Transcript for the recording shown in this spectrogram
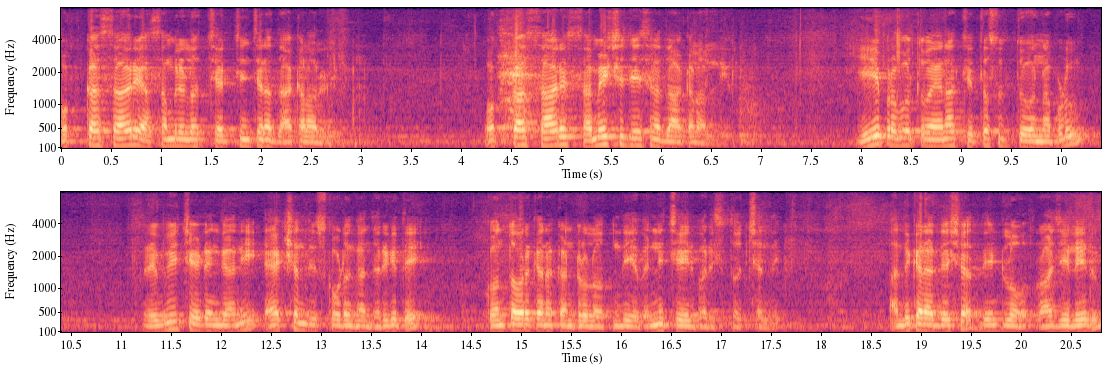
ఒక్కసారి అసెంబ్లీలో చర్చించిన దాఖలాలు లేవు. ఒక్కసారి సమీక్ష చేసిన దాఖలాలు లేవు. ఏ ప్రభుత్వం అయినా చిత్తశుద్ధితో ఉన్నప్పుడు రివ్యూ చేయడం కానీ యాక్షన్ తీసుకోవడం కానీ జరిగితే కొంతవరకైనా కంట్రోల్ అవుతుంది. అవన్నీ చేయని పరిస్థితి వచ్చింది. అందుకని అధ్యక్ష దీంట్లో రాజీ లేదు.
